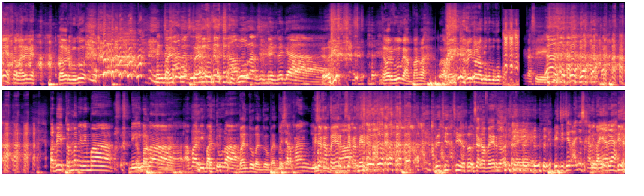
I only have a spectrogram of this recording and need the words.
ya kemarin ya kabar buku Saya- langsung saya ya. mau nulis Kamu langsung deg-degan. kabar buku gampang lah tapi, tapi kalau buku-buku kasih Tapi temen ini mah di Gampang, inilah gampang. apa dibantu lah. bantu bantu bantu Misalkan bisa 50 KPR bisa KPR Dicicil. bisa KPR kok Eh, Dicicil aja sekali bayar ya. Iya.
